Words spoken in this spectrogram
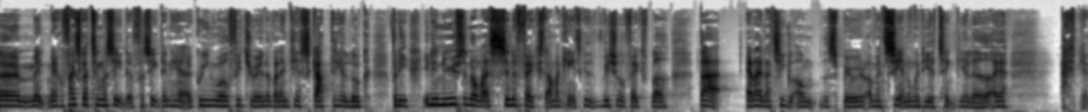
øh, men, men jeg kunne faktisk godt tænke mig at se, få se den her Green World featurette, hvordan de har skabt det her look. Fordi i det nyeste nummer af Cinefix, det amerikanske visual effects blad, der er der en artikel om The Spirit, og man ser nogle af de her ting, de har lavet, og jeg, jeg,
